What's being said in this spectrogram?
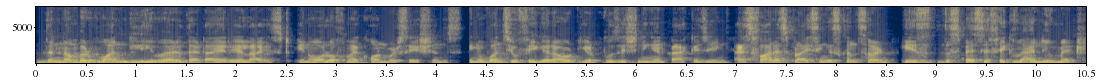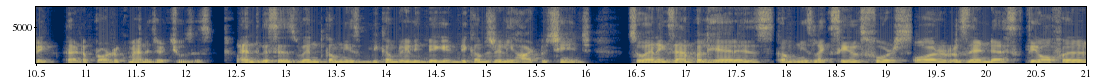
the number one lever that I realized in all of my conversations, you know, once you figure out your positioning and packaging, as far as pricing is concerned, is the specific value metric that a product manager chooses. And this is when companies become really big, it becomes really hard to change. So an example here is companies like Salesforce or Zendesk. They offer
